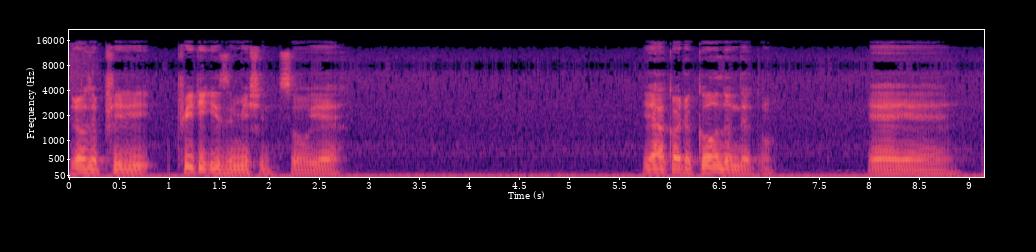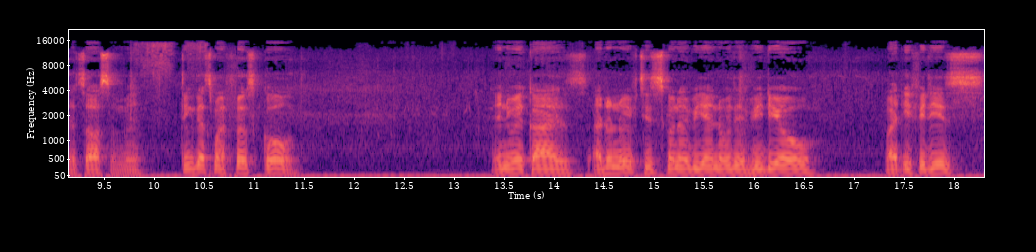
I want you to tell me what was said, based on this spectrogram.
It was a pretty pretty easy mission, so yeah. Yeah, I got a gold on that one. Yeah, yeah, that's awesome, man. I think that's my first goal. Anyway, guys, I don't know if this is gonna be end of the video, but if it is,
